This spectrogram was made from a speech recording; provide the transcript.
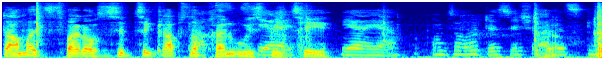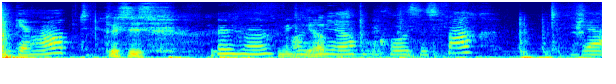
damals 2017 gab es noch kein Das USB-C. Ja, ja, ja. Und so, das ist alles wie gehabt. Das ist Aha. Wie Und gehabt. hier ein großes Fach. Ja,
